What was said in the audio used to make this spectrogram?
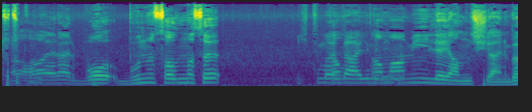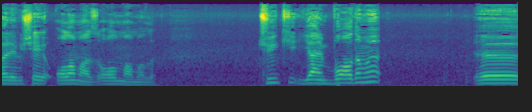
tutuklu mu? Hayır hayır. Bu, bunun salınması ihtimal tam, dahilinde tamamıyla yanlış yani. Böyle bir şey olamaz, olmamalı. Çünkü yani bu adamı e,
